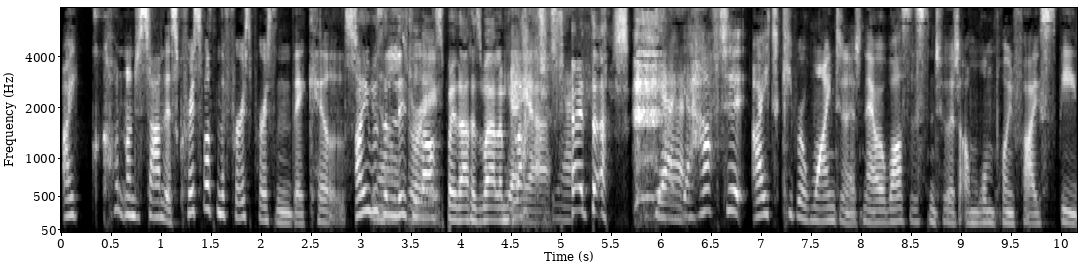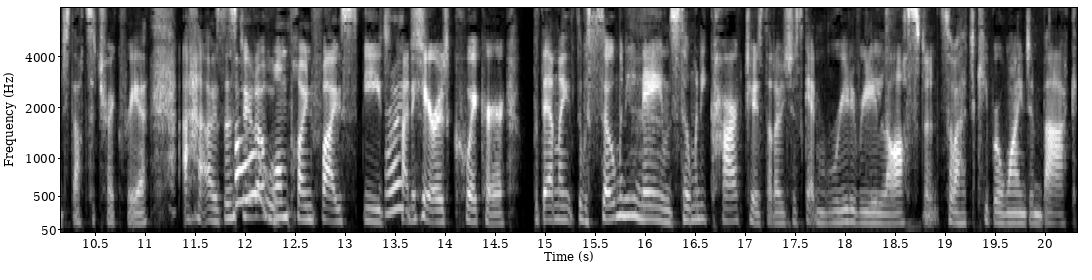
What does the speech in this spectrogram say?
I couldn't understand this. Chris wasn't the first person they killed. I was a little Sorry. lost by that as well. I'm Yeah, glad yeah. you said that. Yeah. You have to. I had to keep rewinding it. Now I was listening to it on 1.5 speed. That's a trick for you. Uh, I was listening to it Oh. on 1.5 speed to Right. kind of hear it quicker. But then like, there was so many names, so many characters that I was just getting really, really lost in. it. So I had to keep rewinding back.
